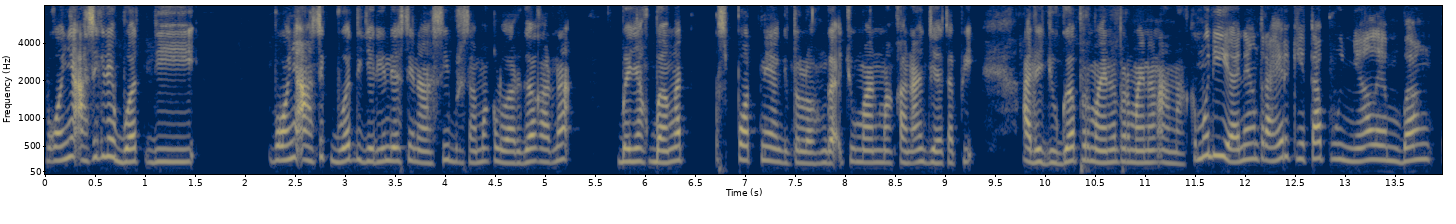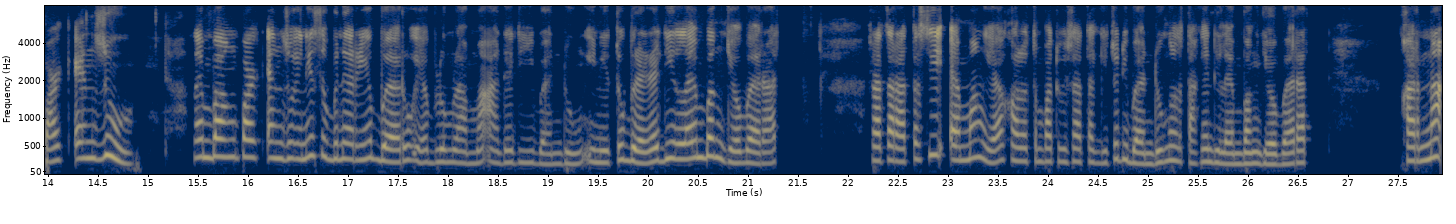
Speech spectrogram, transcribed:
Pokoknya asik deh buat di pokoknya asik buat dijadiin destinasi bersama keluarga karena banyak banget spotnya gitu loh nggak cuman makan aja tapi ada juga permainan-permainan anak. Kemudian yang terakhir kita punya Lembang Park and Zoo. Lembang Park and Zoo ini sebenarnya baru ya belum lama ada di Bandung. Ini tuh berada di Lembang Jawa Barat. Rata-rata sih emang ya kalau tempat wisata gitu di Bandung letaknya di Lembang Jawa Barat. Karena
